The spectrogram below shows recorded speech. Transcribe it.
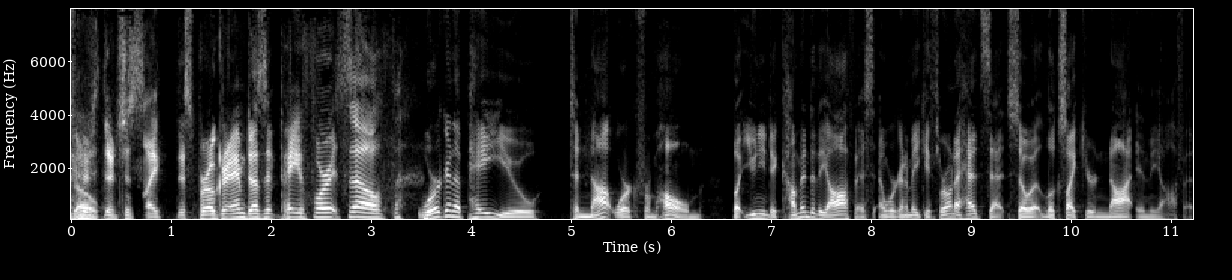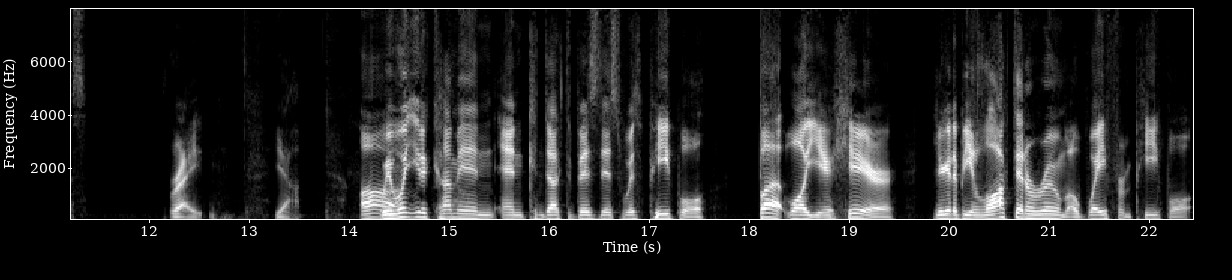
So they're, just like this program doesn't pay for itself. we're going to pay you to not work from home, but you need to come into the office and we're going to make you throw on a headset so it looks like you're not in the office. right. Yeah. Uh, we want you to come in and conduct business with people, but while you're here, you're going to be locked in a room away from people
